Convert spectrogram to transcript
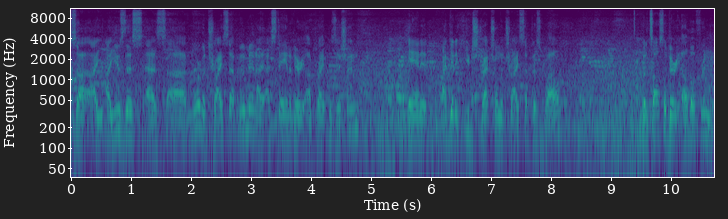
So I, I use this as uh, more of a tricep movement. I, I, stay in a very upright position and it, I get a huge stretch on the tricep as well. But it's also very elbow friendly.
